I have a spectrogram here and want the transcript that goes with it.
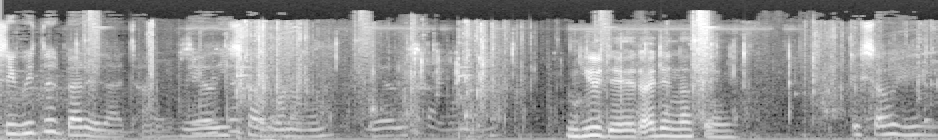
See, we did better that time. We at least got one of them. We at least got one of them. You did. I did nothing. It's okay.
